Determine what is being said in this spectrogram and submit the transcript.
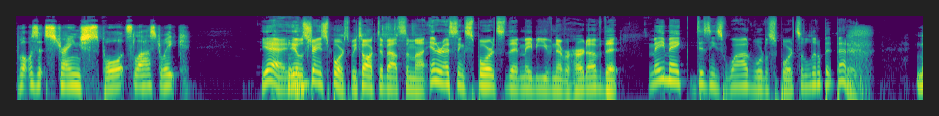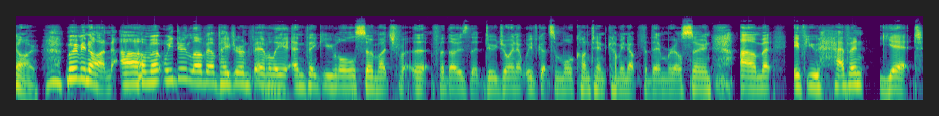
what was it, Strange Sports last week? Yeah, it was strange sports. We talked about some uh, interesting sports that maybe you've never heard of that may make Disney's Wild World of Sports a little bit better. No. Moving on. Um, we do love our Patreon family, and thank you all so much for uh, for those that do join it. We've got some more content coming up for them real soon. Um, if you haven't yet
